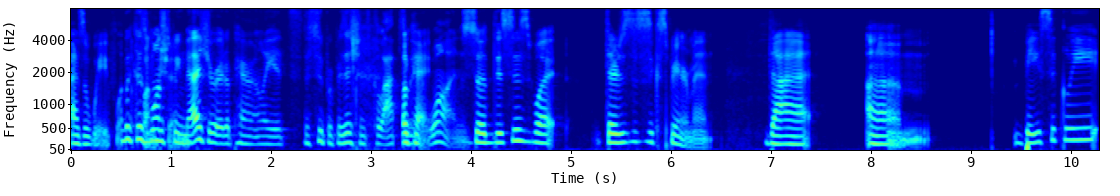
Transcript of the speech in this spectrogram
as a wavelength? because once we measure it, apparently it's the superposition's collapsing okay into one. so this is what there's this experiment that um basically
